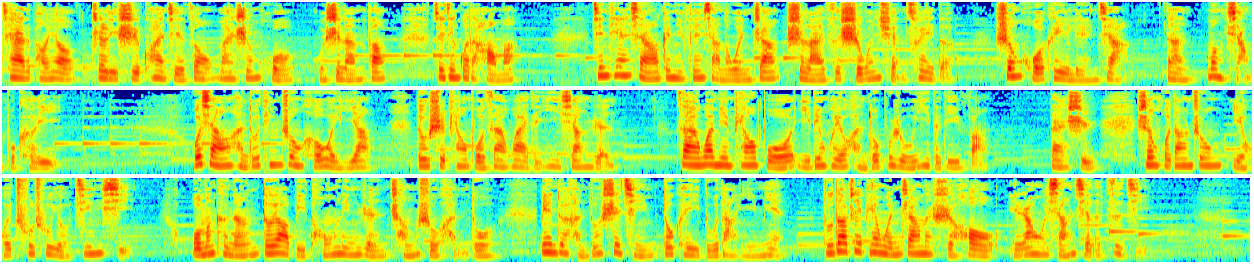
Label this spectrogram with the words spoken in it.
亲爱的朋友，这里是快节奏慢生活，我是南方。最近过得好吗？今天想要跟你分享的文章是来自时文选粹的《生活可以廉价，但梦想不可以》。我想很多听众和我一样，都是漂泊在外的异乡人，在外面漂泊一定会有很多不如意的地方，但是生活当中也会处处有惊喜。我们可能都要比同龄人成熟很多，面对很多事情都可以独当一面。读到这篇文章的时候，也让我想起了自己。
